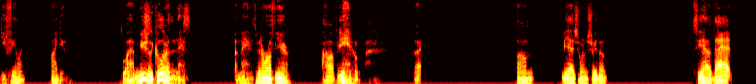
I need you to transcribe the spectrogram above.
Do you feel it? I do. That's why I'm usually cooler than this. But man, it's been a rough year. How about for you? Um, yeah, I just want to show you the. See how that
